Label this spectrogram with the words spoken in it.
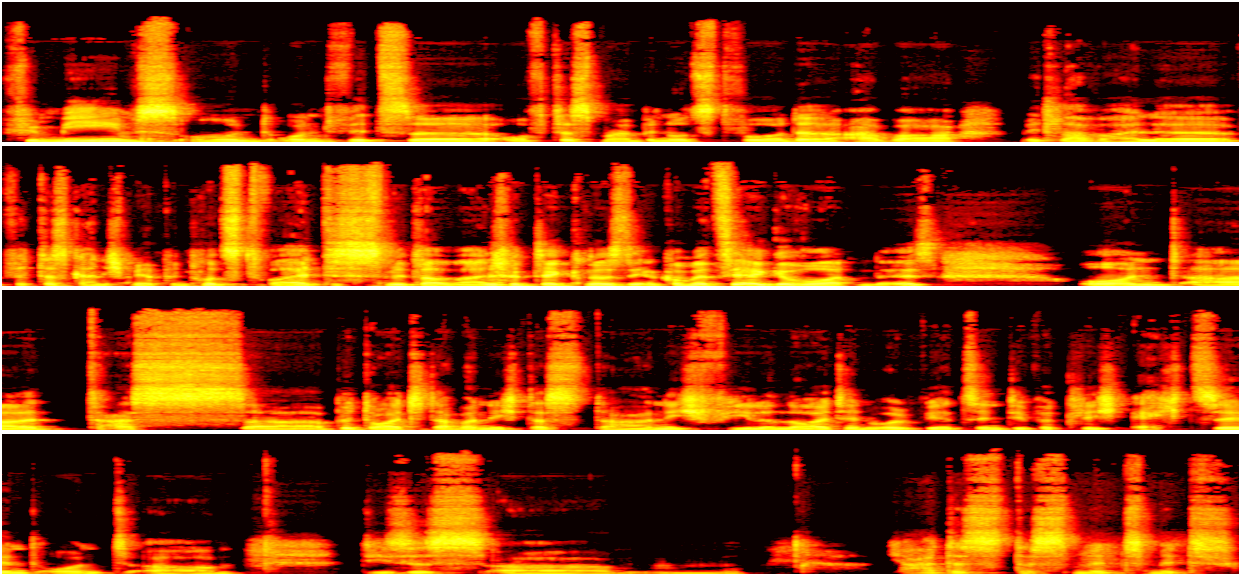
für Memes und, und Witze oft das mal benutzt wurde, aber mittlerweile wird das gar nicht mehr benutzt, weil das mittlerweile Techno sehr kommerziell geworden ist. Und äh, das äh, bedeutet aber nicht, dass da nicht viele Leute involviert sind, die wirklich echt sind und ähm, dieses ähm, ja, das, das mit, mit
